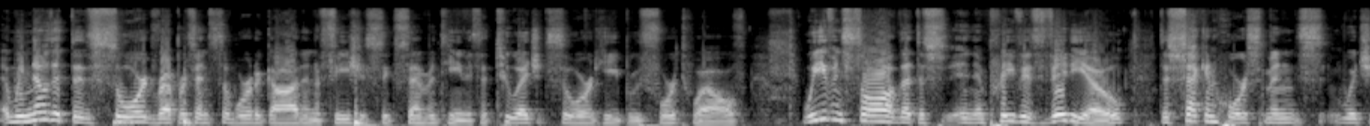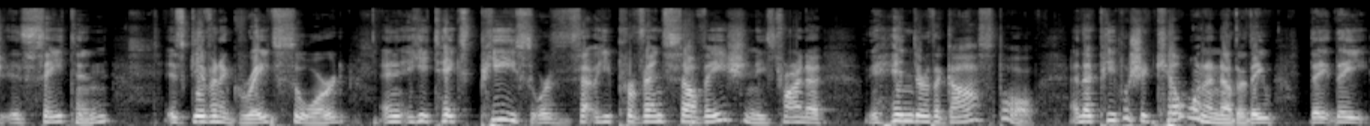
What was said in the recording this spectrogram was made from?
And we know that the sword represents the word of God in Ephesians 6:17. It's a two-edged sword, Hebrews 4:12. We even saw that this, in a previous video, the second horseman, which is Satan, is given a great sword, and he takes peace or he prevents salvation. He's trying to hinder the gospel, and that people should kill one another. They they they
